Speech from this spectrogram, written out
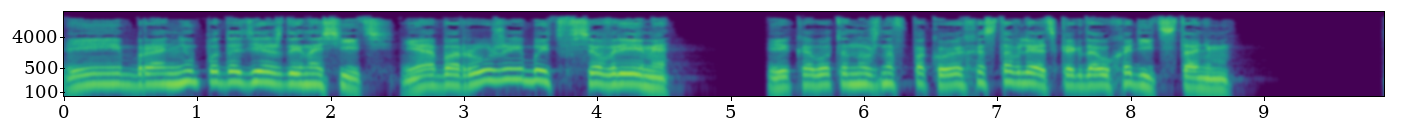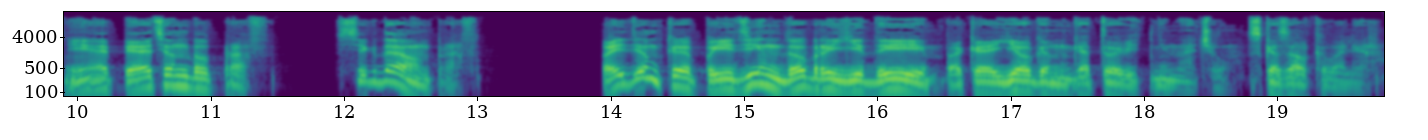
«И броню под одеждой носить, и об оружии быть все время, и кого-то нужно в покоях оставлять, когда уходить станем». И опять он был прав. Всегда он прав. «Пойдем-ка поедим доброй еды, пока Йоган готовить не начал», — сказал кавалер.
